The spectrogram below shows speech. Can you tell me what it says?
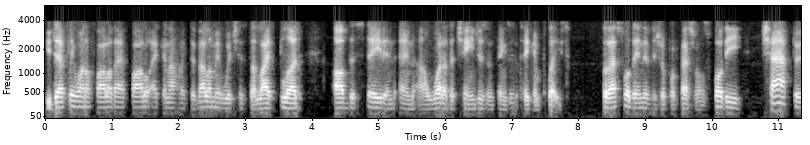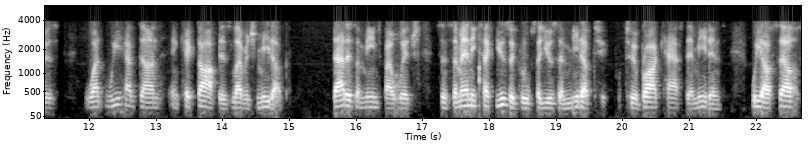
You definitely want to follow that. Follow economic development, which is the lifeblood of the state, and, and uh, what are the changes and things that are taking place. So that's for the individual professionals. For the chapters, what we have done and kicked off is leverage Meetup. That is a means by which, since so many tech user groups are using Meetup to to broadcast their meetings. We ourselves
